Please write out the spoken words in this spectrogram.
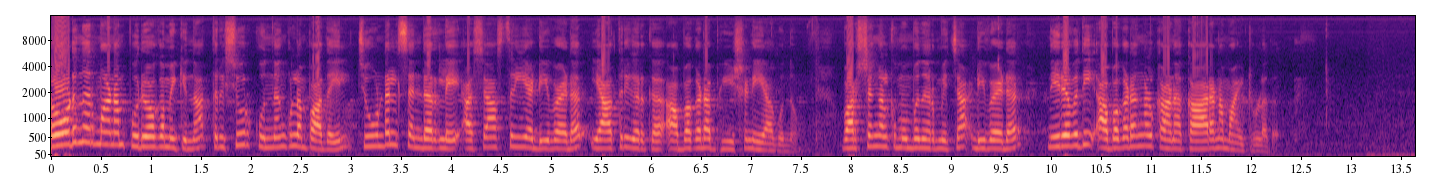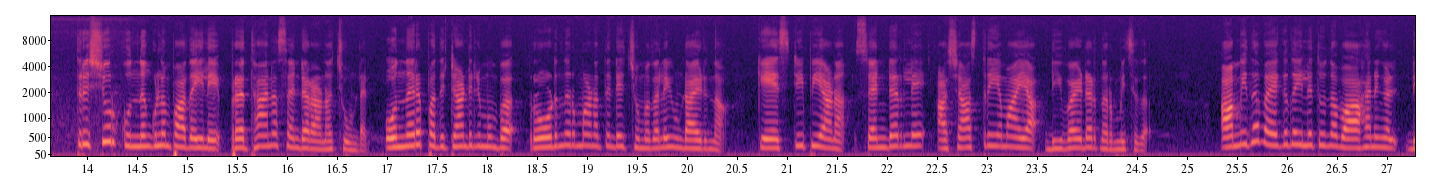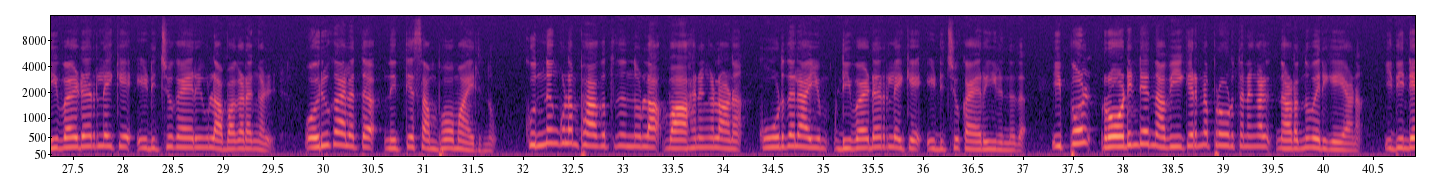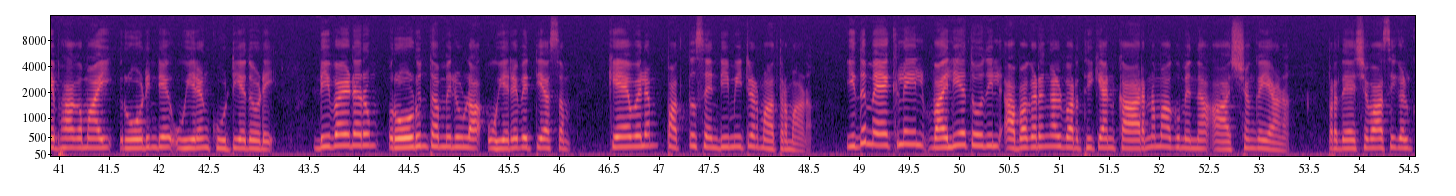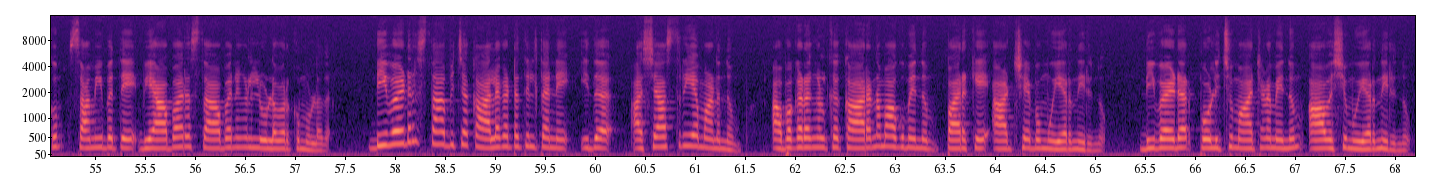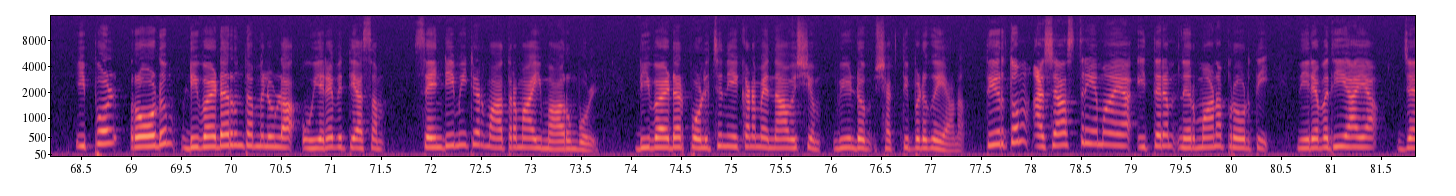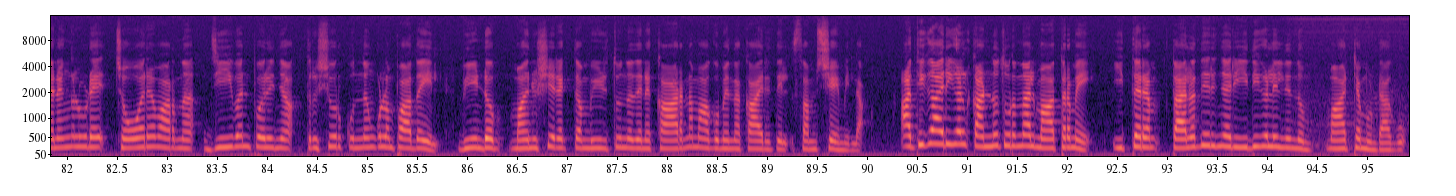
Road നിർമ്മാണം പുരോഗമിക്കുന്ന തൃശൂർ കുന്നംകുളം പാതയിൽ ചൂണ്ടൽ സെന്ററിലെ അശാസ്ത്രീയ ഡിവൈഡർ യാത്രികർക്ക് അപകട ഭീഷണിയാകുന്നു. വർഷങ്ങൾക്ക് മുമ്പ് നിർമ്മിച്ച ഡിവൈഡർ നിരവധി അപകടങ്ങൾക്കാണ് കാരണമായിട്ടുള്ളത്. തൃശൂർ കുന്നംകുളം പാതയിലെ പ്രധാന സെന്ററാണ് ചൂണ്ടൽ. ഒന്നര പതിറ്റാണ്ടിനു മുമ്പ് റോഡ് നിർമ്മാണത്തിന്റെ ചുമതലയുണ്ടായിരുന്ന കെ എസ് ടി പി ആണ് സെന്ററിലെ അശാസ്ത്രീയമായ ഡിവൈഡർ നിർമ്മിച്ചത്. അമിത വേഗതയിലെത്തുന്ന വാഹനങ്ങൾ ഡിവൈഡറിലേക്ക് ഇടിച്ചുകയറിയുള്ള അപകടങ്ങൾ ഒരു കാലത്ത് നിത്യസംഭവമായിരുന്നു. കുന്നംകുളം ഭാഗത്തു നിന്നുള്ള വാഹനങ്ങളാണ് കൂടുതലായും ഡിവൈഡറിലേക്ക് ഇടിച്ചു കയറിയിരുന്നത്. ഇപ്പോൾ റോഡിന്റെ നവീകരണ പ്രവർത്തനങ്ങൾ നടന്നുവരികയാണ്. ഇതിന്റെ ഭാഗമായി റോഡിന്റെ ഉയരം കൂട്ടിയതോടെ ഡിവൈഡറും റോഡും തമ്മിലുള്ള ഉയരവ്യത്യാസം കേവലം പത്ത് സെന്റിമീറ്റർ മാത്രമാണ്. ഇത് മേഖലയിൽ വലിയ തോതിൽ അപകടങ്ങൾ വർദ്ധിക്കാൻ കാരണമാകുമെന്ന ആശങ്കയാണ് പ്രദേശവാസികൾക്കും സമീപത്തെ വ്യാപാര സ്ഥാപനങ്ങളിലുള്ളവർക്കുമുള്ളത്. ഡിവൈഡർ സ്ഥാപിച്ച കാലഘട്ടത്തിൽ തന്നെ ഇത് അശാസ്ത്രീയമാണെന്നും അപകടങ്ങൾക്ക് കാരണമാകുമെന്നും പാർക്കെ ആക്ഷേപം ഉയർന്നിരുന്നു. ഡിവൈഡർ പൊളിച്ചു മാറ്റണമെന്നും ആവശ്യമുയർന്നിരുന്നു ഇപ്പോൾ റോഡും ഡിവൈഡറും തമ്മിലുള്ള ഉയരവ്യത്യാസം സെന്റിമീറ്റർ മാത്രമായി മാറുമ്പോൾ ഡിവൈഡർ പൊളിച്ചു നീക്കണമെന്നാവശ്യം വീണ്ടും ശക്തിപ്പെടുകയാണ്. തീർത്തും അശാസ്ത്രീയമായ ഇത്തരം നിർമ്മാണ പ്രവൃത്തി നിരവധിയായ ജനങ്ങളുടെ ചോര വാർന്ന് ജീവൻ പൊലിഞ്ഞ തൃശൂർ കുന്നംകുളം പാതയിൽ വീണ്ടും മനുഷ്യരക്തം വീഴ്ത്തുന്നതിന് കാരണമാകുമെന്ന കാര്യത്തിൽ സംശയമില്ല. അധികാരികൾ കണ്ണു തുറന്നാൽ മാത്രമേ ഇത്തരം തലതിരിഞ്ഞ രീതികളിൽ നിന്നും മാറ്റമുണ്ടാകൂ.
